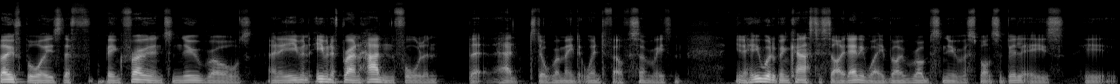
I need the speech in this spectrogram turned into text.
Both boys, they're f- being thrown into new roles, and even even if Bran hadn't fallen, but had still remained at Winterfell for some reason, you know, he would have been cast aside anyway by Robb's new responsibilities. He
